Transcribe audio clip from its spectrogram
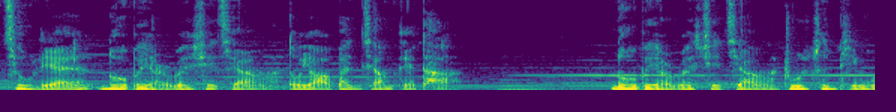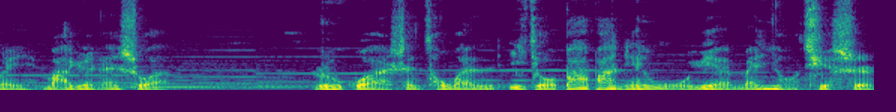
就连诺贝尔文学奖都要颁奖给他。诺贝尔文学奖终身评委马悦然说：“如果沈从文一九八八年五月没有去世，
